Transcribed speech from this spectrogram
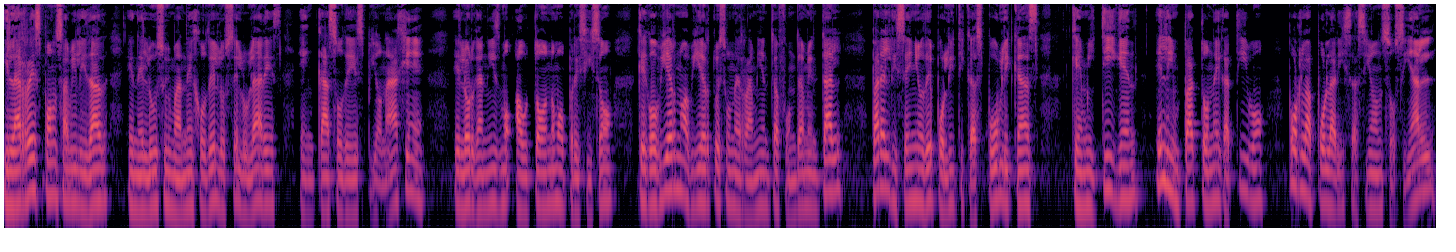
y la responsabilidad en el uso y manejo de los celulares en caso de espionaje. El organismo autónomo precisó que gobierno abierto es una herramienta fundamental para el diseño de políticas públicas que mitiguen el impacto negativo por la polarización social.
